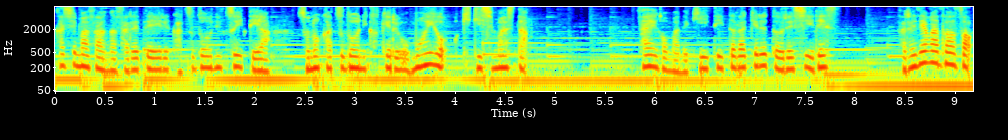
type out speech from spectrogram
鹿島さんがされている活動についてやその活動にかける思いをお聞きしました。最後まで聞いていただけると嬉しいです。それではどうぞ。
